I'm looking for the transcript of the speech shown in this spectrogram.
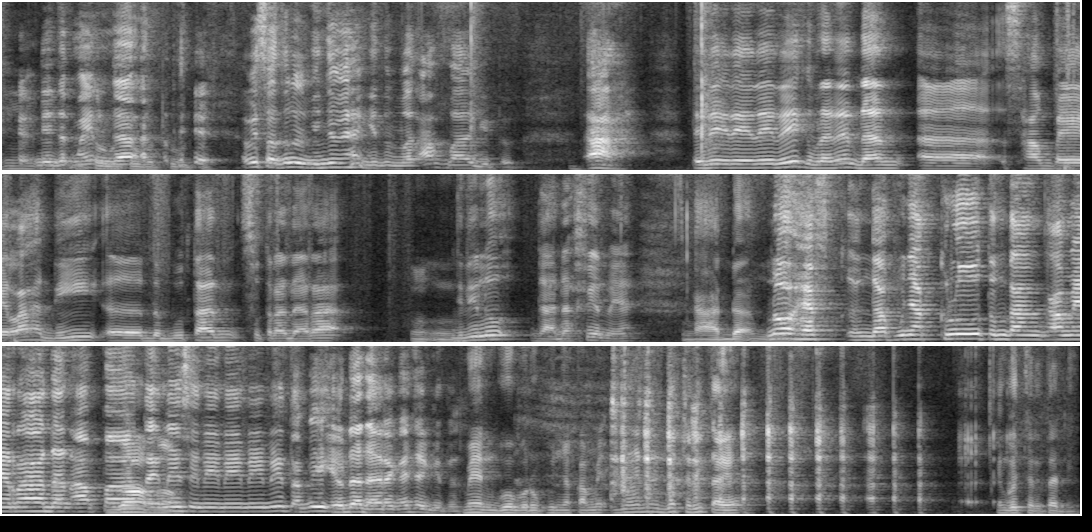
Diajak main Betul, enggak. betul, betul, Tapi sepatu lu dipinjam ya gitu buat apa gitu. Ah, ini ini ini, ini keberanian dan eh, sampailah di eh, debutan sutradara. Jadi lu nggak ada fear ya. Nggak ada. No have nggak punya clue tentang kamera dan apa Nggak, teknis ini ini ini, ini tapi ya udah direct aja gitu. Men, gue baru punya kamera. Gue ini gue cerita ya. Yang gue cerita nih.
